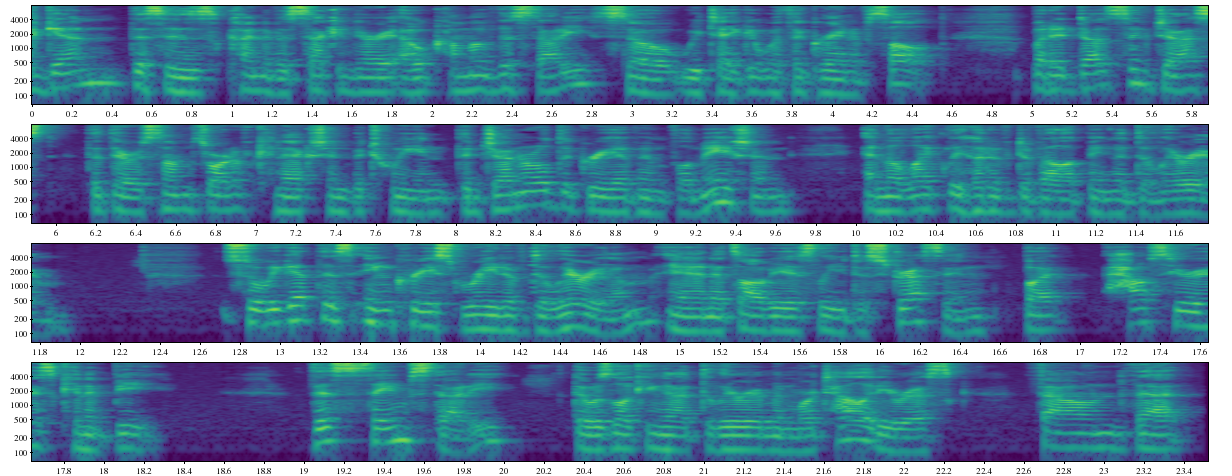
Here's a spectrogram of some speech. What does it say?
Again, this is kind of a secondary outcome of the study, so we take it with a grain of salt, but it does suggest that there is some sort of connection between the general degree of inflammation and the likelihood of developing a delirium. So we get this increased rate of delirium, and it's obviously distressing, but how serious can it be? This same study that was looking at delirium and mortality risk found that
